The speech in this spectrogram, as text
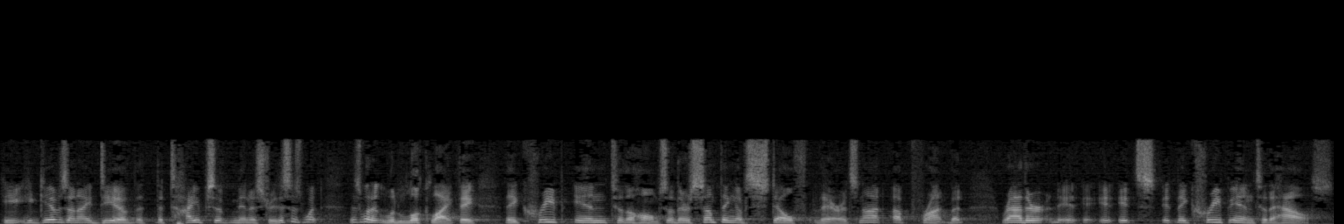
He, he gives an idea of the, the types of ministry. This is, what, this is what it would look like. They, they creep into the home. So there's something of stealth there. It's not up front, but rather it, it, it's, it, they creep into the house.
